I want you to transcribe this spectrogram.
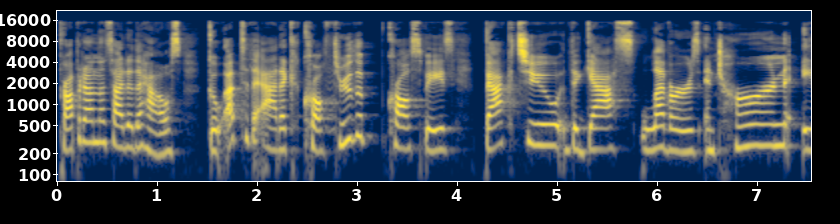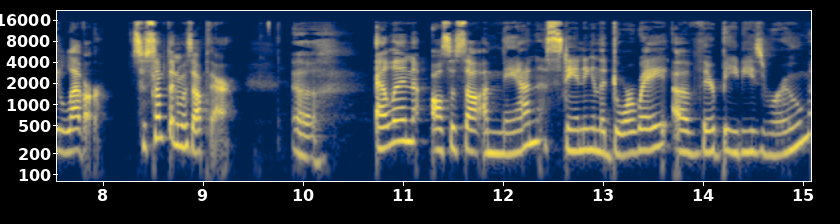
prop it on the side of the house, go up to the attic, crawl through the crawl space, back to the gas levers and turn a lever. So something was up there. Ugh. Ellen also saw a man standing in the doorway of their baby's room.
